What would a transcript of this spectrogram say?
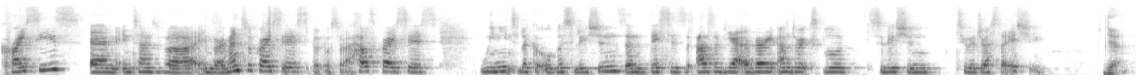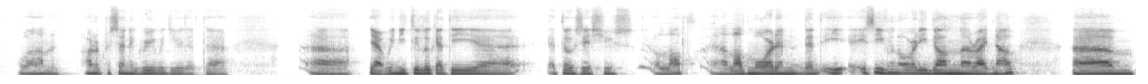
crises um, in terms of our environmental crisis, but also our health crisis. We need to look at all the solutions, and this is, as of yet, a very underexplored solution to address that issue. Yeah, well, I'm 100% agree with you that, uh, uh, yeah, we need to look at the uh, at those issues a lot and a lot more than that is even already done uh, right now. Um,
